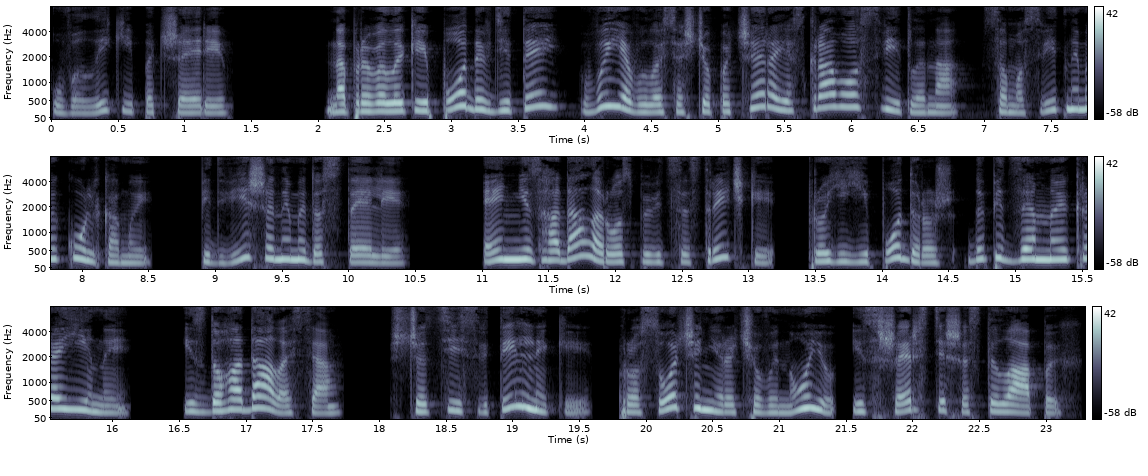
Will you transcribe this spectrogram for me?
у великій печері. На превеликий подив дітей виявилося, що печера яскраво освітлена самосвітними кульками, підвішеними до стелі. Енні згадала розповідь сестрички про її подорож до підземної країни і здогадалася, що ці світильники просочені речовиною із шерсті шестилапих.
